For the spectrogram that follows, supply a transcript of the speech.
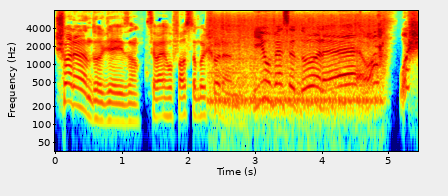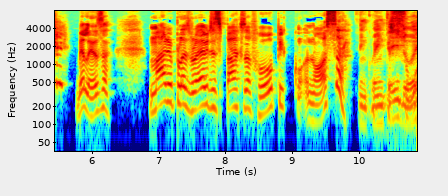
chorando, Jason. Você vai rufar os tambores chorando. E o vencedor é. Ó! Oh, oxi! Beleza. Mario Plus Rabbids Sparks of Hope. Nossa! 52,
